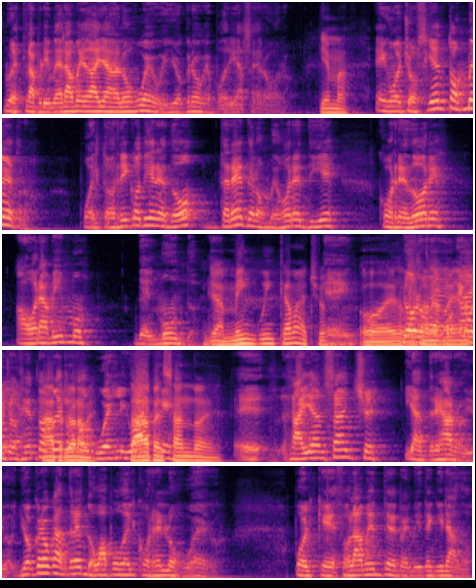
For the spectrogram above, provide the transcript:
nuestra primera medalla de los Juegos y yo creo que podría ser oro. ¿Quién más? En 800 metros, Puerto Rico tiene dos, tres de los mejores 10 corredores ahora mismo del mundo. ¿Yasmín Win Camacho? En- ¿O es- no, no, son en las- 800 Ah, metros perdóname. son Wesley Estaba Vázquez, pensando en... eh, Ryan Sánchez y Andrés Arroyo. Yo creo que Andrés no va a poder correr los juegos porque solamente le permiten ir a dos.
